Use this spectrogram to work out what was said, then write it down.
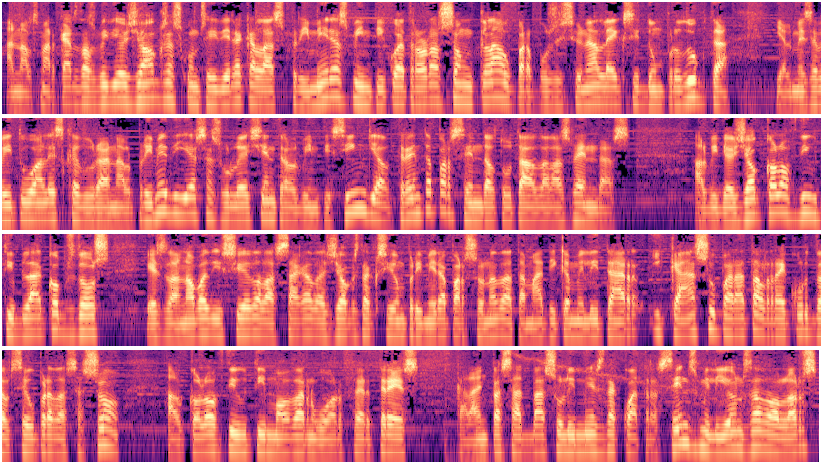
En els mercats dels videojocs es considera que les primeres 24 hores són clau per posicionar l'èxit d'un producte i el més habitual és que durant el primer dia s'assoleixi entre el 25 i el 30% del total de les vendes. El videojoc Call of Duty Black Ops 2 és la nova edició de la saga de jocs d'acció en primera persona de temàtica militar i que ha superat el rècord del seu predecessor, el Call of Duty Modern Warfare 3, que l'any passat va assolir més de 400 milions de dòlars,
